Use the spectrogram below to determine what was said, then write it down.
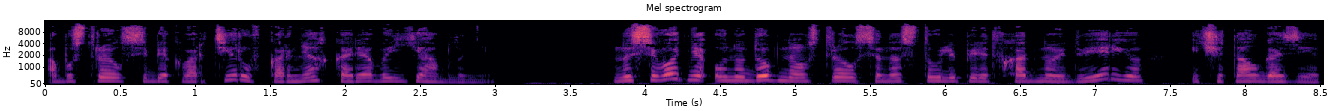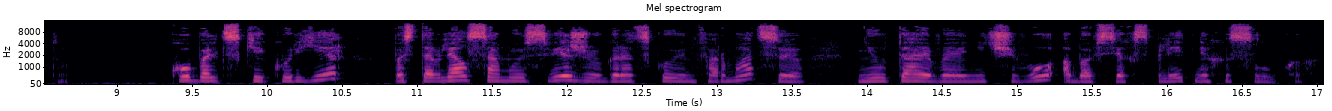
обустроил себе квартиру в корнях корявой яблони. Но сегодня он удобно устроился на стуле перед входной дверью и читал газету. Кобальтский курьер поставлял самую свежую городскую информацию, не утаивая ничего обо всех сплетнях и слухах.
